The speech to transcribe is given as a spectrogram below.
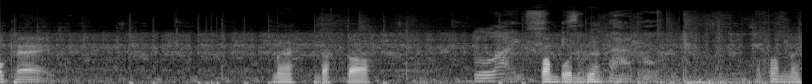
Okay. มาดักต่อ Life Bum bồn is a พื่อน battle. มา ป้อมหน่อย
